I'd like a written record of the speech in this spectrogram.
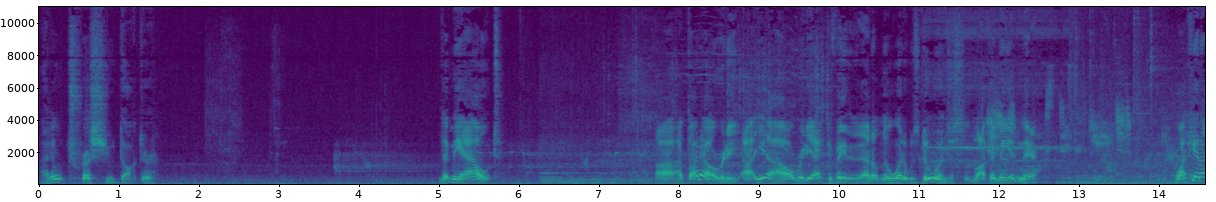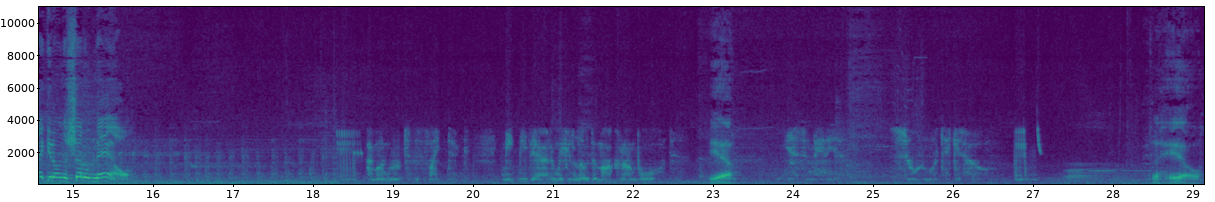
I don't trust you, Doctor. Let me out. I, I thought I already, I, yeah, I already activated it. I don't know what it was doing, just locking me in there. Why can't I get on the shuttle now? I'm en route to the flight deck. Meet me there and we can load the marker on board. Yeah. Yes, Amelia. The hell.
